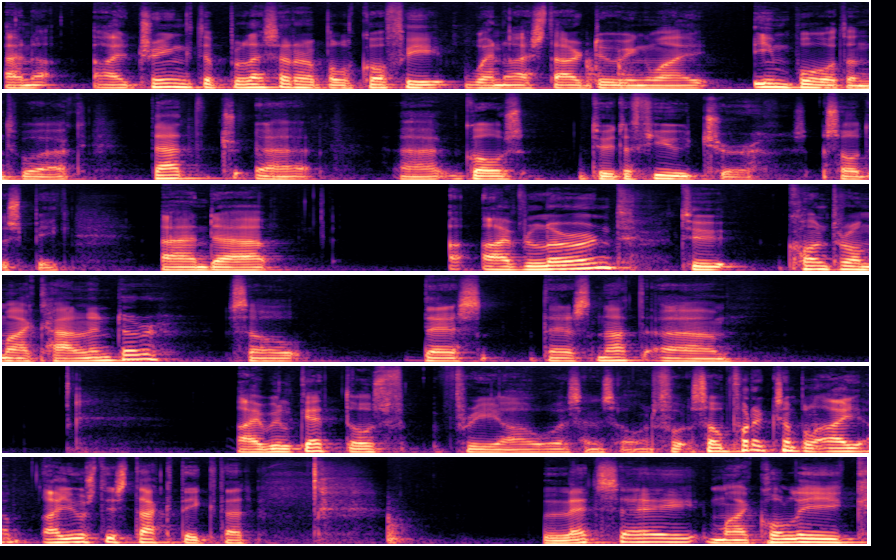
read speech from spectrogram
and I drink the pleasurable coffee when I start doing my important work. That uh, uh, goes to the future, so to speak. And uh, I've learned to control my calendar, so there's there's not. Um, I will get those free hours and so on. For, so, for example, I I use this tactic that let's say my colleague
